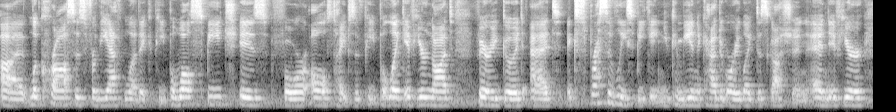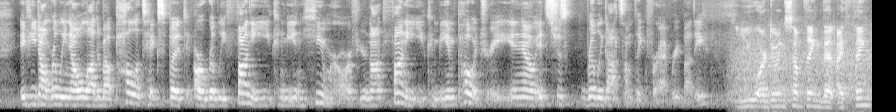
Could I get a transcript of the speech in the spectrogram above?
uh, lacrosse is for the athletic people while speech is for all types of people. Like if you're not very good at expressively speaking you can be in a category like discussion. And if you're if you don't really know a lot about politics but are really funny you can be in humor. Or if you're not funny you can be in poetry. You know it's just really got something for everybody. You are doing something that I think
